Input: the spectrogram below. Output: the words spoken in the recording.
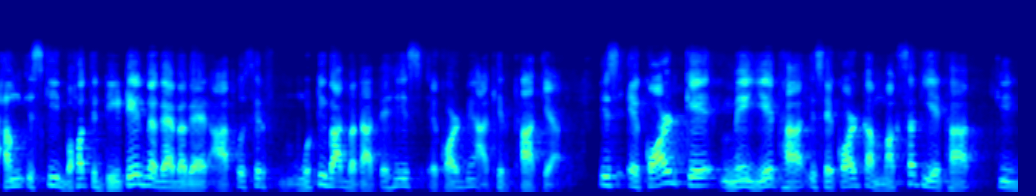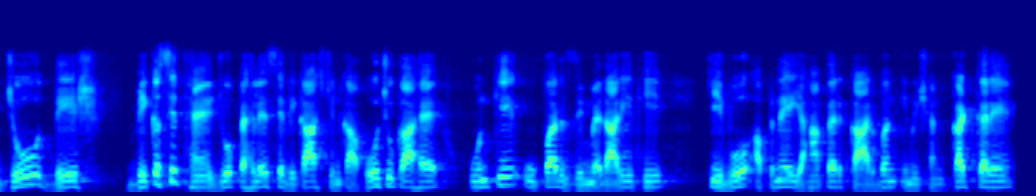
हम इसकी बहुत डिटेल में गए बगैर आपको सिर्फ़ मोटी बात बताते हैं, इस अकॉर्ड में आखिर था क्या। इस अकॉर्ड के में ये था, इस अकॉर्ड का मकसद ये था कि जो देश विकसित हैं, जो पहले से विकास जिनका हो चुका है उनके ऊपर ज़िम्मेदारी थी कि वो अपने यहाँ पर कार्बन इमिशन कट करें,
